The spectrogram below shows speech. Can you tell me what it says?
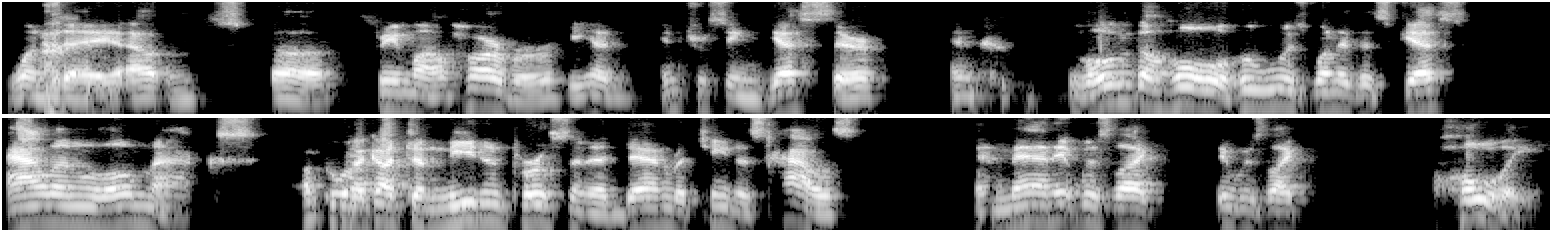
one day out in uh, Three Mile Harbor, he had interesting guests there, and lo and behold, who was one of his guests? Alan Lomax, who I got to meet in person at Dan Rattiner's house, and man, it was like it was like holy.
